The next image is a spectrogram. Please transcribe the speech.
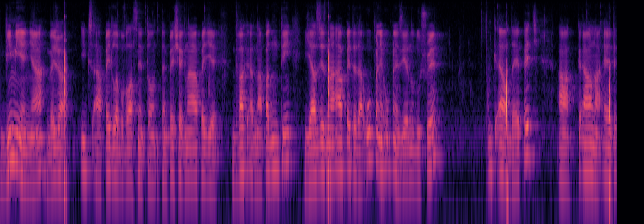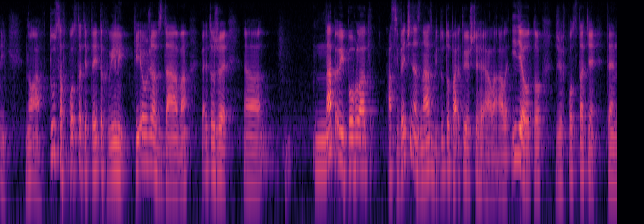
vymienia väža x a 5, lebo vlastne to, ten pešiak na A5 je dvakrát napadnutý, jazdec na A5 teda úplne, úplne zjednodušuje, král D5 a král na E3. No a tu sa v podstate v tejto chvíli Firoža vzdáva, pretože na prvý pohľad asi väčšina z nás by túto partiu ešte hrala, ale ide o to, že v podstate ten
